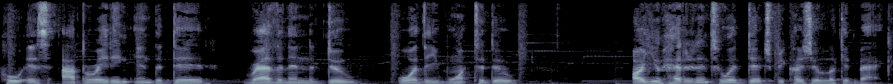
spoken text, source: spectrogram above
who is operating in the did rather than the do or the want to do? Are you headed into a ditch because you're looking back?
